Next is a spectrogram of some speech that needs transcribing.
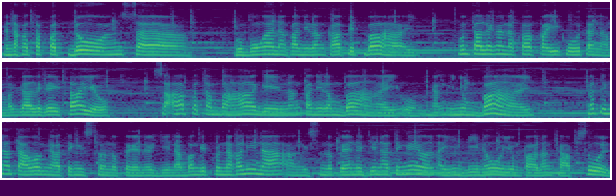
na nakatapat doon sa bubungan ng kanilang kapitbahay, kung talagang napapaikutan na maglalagay tayo sa apat ng bahagi ng kanilang bahay o ng inyong bahay na tinatawag nating stone of energy. Nabanggit ko na kanina, ang stone of energy natin ngayon ay hindi na yung parang capsule.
